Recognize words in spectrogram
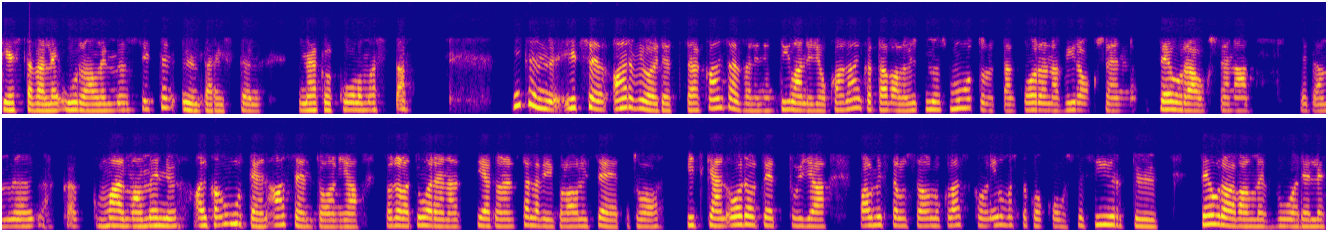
kestävälle uralle myös sitten ympäristön näkökulmasta. Miten itse arvioit, että tämä kansainvälinen tilanne, joka on aika tavalla nyt myös muuttunut tämän koronaviruksen seurauksena, että maailma on mennyt aika uuteen asentoon ja todella tuoreena tietona nyt tällä viikolla oli se, että tuo pitkään odotettu ja valmistelussa ollut Glasgown ilmastokokous se siirtyy seuraavalle vuodelle,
